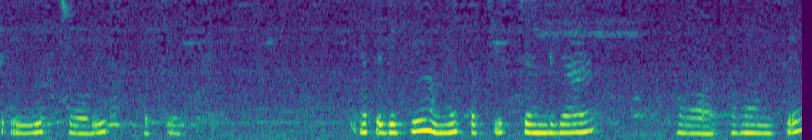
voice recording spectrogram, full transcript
तेईस, चौबीस, पच्चीस। यहाँ पे देखिए, हमने पच्चीस चैन लिया है और अब हम इसे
